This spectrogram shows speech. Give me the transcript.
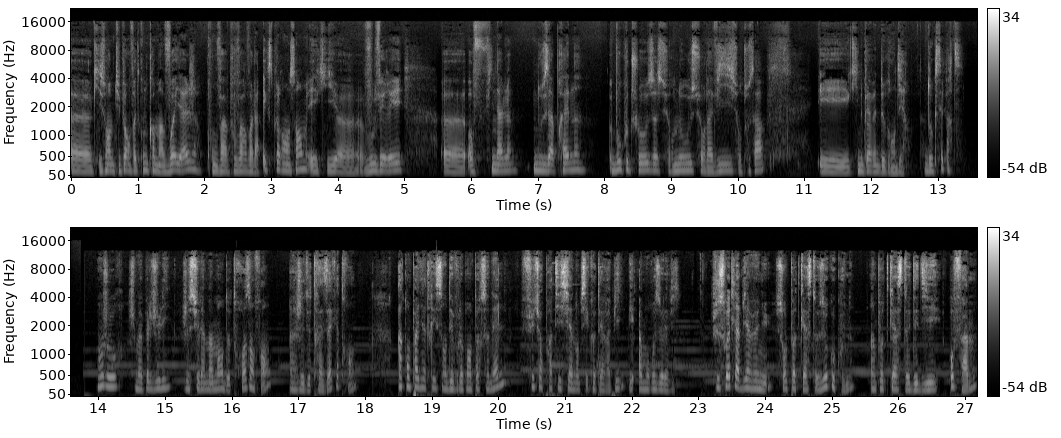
euh, qui sont un petit peu en fait comme un voyage qu'on va pouvoir voilà explorer ensemble et qui, euh, vous le verrez, euh, au final nous apprennent beaucoup de choses sur nous, sur la vie, sur tout ça, et qui nous permettent de grandir. Donc c'est parti. Bonjour, je m'appelle Julie, je suis la maman de trois enfants, âgés de 13 à 4 ans, accompagnatrice en développement personnel, future praticienne en psychothérapie et amoureuse de la vie. Je souhaite la bienvenue sur le podcast The Cocoon, un podcast dédié aux femmes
